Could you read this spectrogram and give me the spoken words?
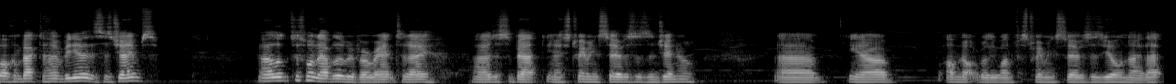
Welcome back to Home Video, this is James. Uh, look, just want to have a little bit of a rant today, uh, just about, you know, streaming services in general. Uh, you know, I'm not really one for streaming services, you all know that.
